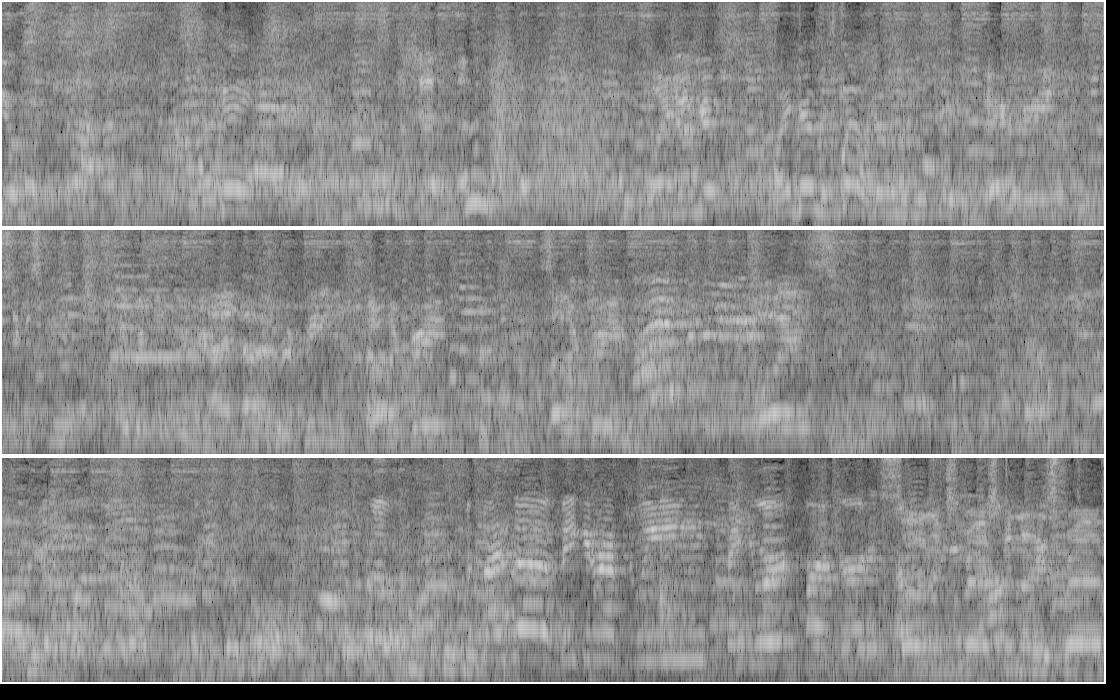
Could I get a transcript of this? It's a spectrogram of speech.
You. He's okay. Twenty drum grips, Twenty drums. Let's go. Bear Creek, Sick Scooch, I know, repeating Southern Cream, Southern Cream, boys, And you got one finger up. Like you missed all of them. Besides the bacon wrapped wings, the yours burger, Southern Express, Midnight Express,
